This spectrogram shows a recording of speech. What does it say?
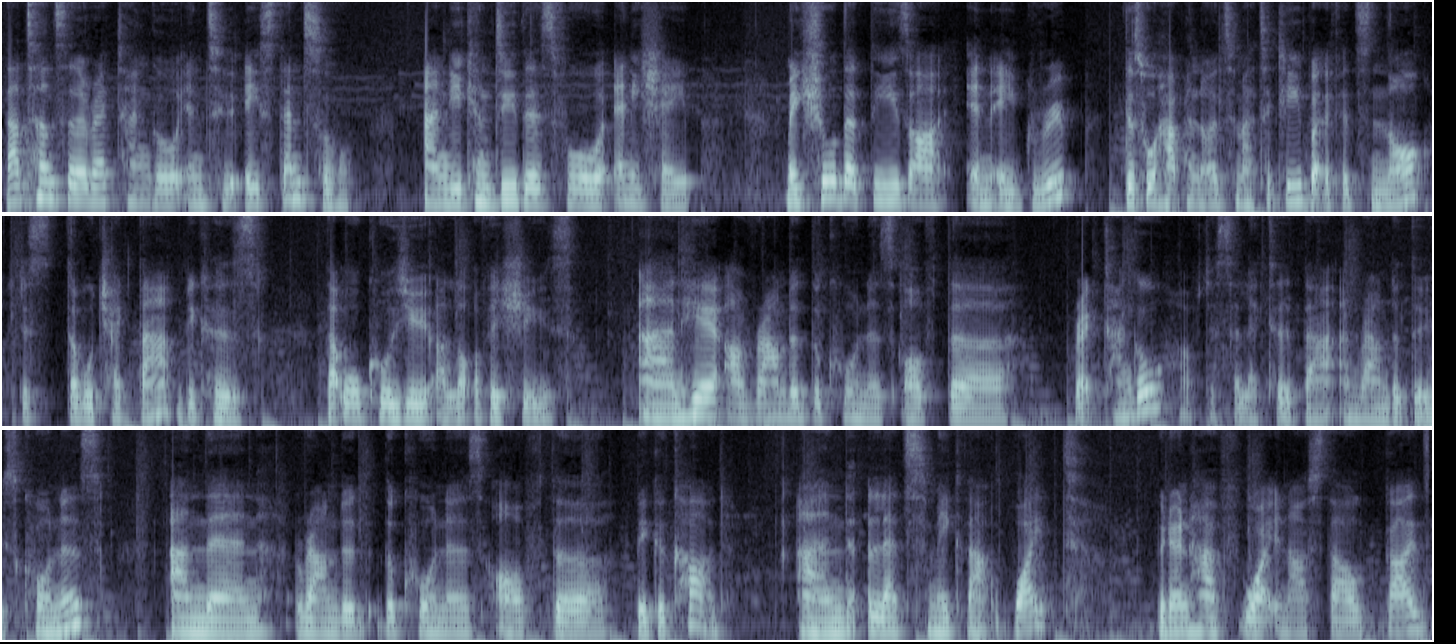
that turns the rectangle into a stencil. And you can do this for any shape. Make sure that these are in a group. This will happen automatically, but if it's not, just double check that because that will cause you a lot of issues. And here I've rounded the corners of the rectangle. I've just selected that and rounded those corners and then rounded the corners of the bigger card. And let's make that white. We don't have white in our style guides.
